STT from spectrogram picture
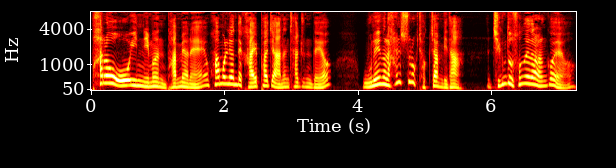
8552님은 반면에 화물연대 가입하지 않은 차주인데요. 운행을 할수록 적자입니다. 지금도 손해라는 거예요.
